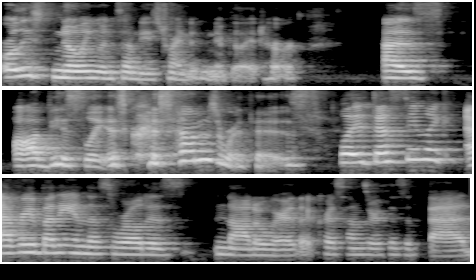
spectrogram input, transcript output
or at least knowing when somebody's trying to manipulate her, as obviously as Chris Hemsworth is. Well, it does seem like everybody in this world is not aware that Chris Hemsworth is a bad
